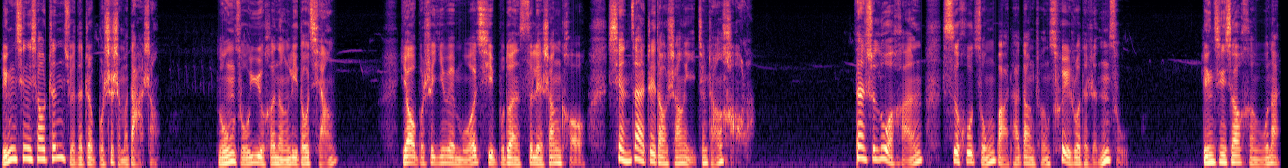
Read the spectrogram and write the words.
林清霄真觉得这不是什么大伤，龙族愈合能力都强，要不是因为魔气不断撕裂伤口，现在这道伤已经长好了。但是洛寒似乎总把他当成脆弱的人族，林清霄很无奈，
